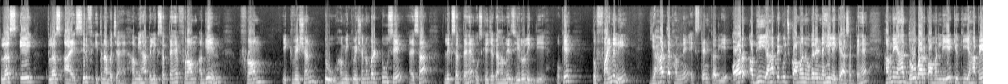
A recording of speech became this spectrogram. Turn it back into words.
plus A plus I सिर्फ़ इतना बचा है। हम यहाँ पे लिख सकते हैं from again from equation two हम इक्वेशन नंबर टू से ऐसा लिख सकते हैं, उसकी जगह हमने ज़ीरो लिख दिए ओके तो फाइनली यहाँ तक हमने एक्सटेंड कर लिए। और अभी यहाँ पे कुछ कॉमन वगैरह नहीं लेके आ सकते हैं। हमने यहाँ दो बार कॉमन लिए, क्योंकि यहाँ पे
